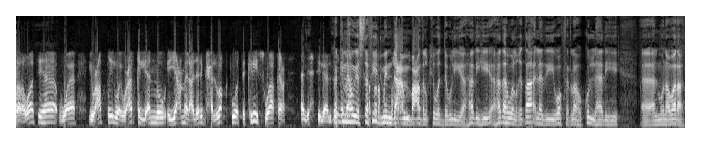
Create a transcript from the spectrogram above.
ثرواتها ويعطل ويعرقل لأنه يعمل على ربح الوقت وتكريس واقع الاحتلال. لكنه يستفيد من دعم بعض القوى الدولية، هذه هذا هو الغطاء الذي يوفر له كل هذه آه، المناورات.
